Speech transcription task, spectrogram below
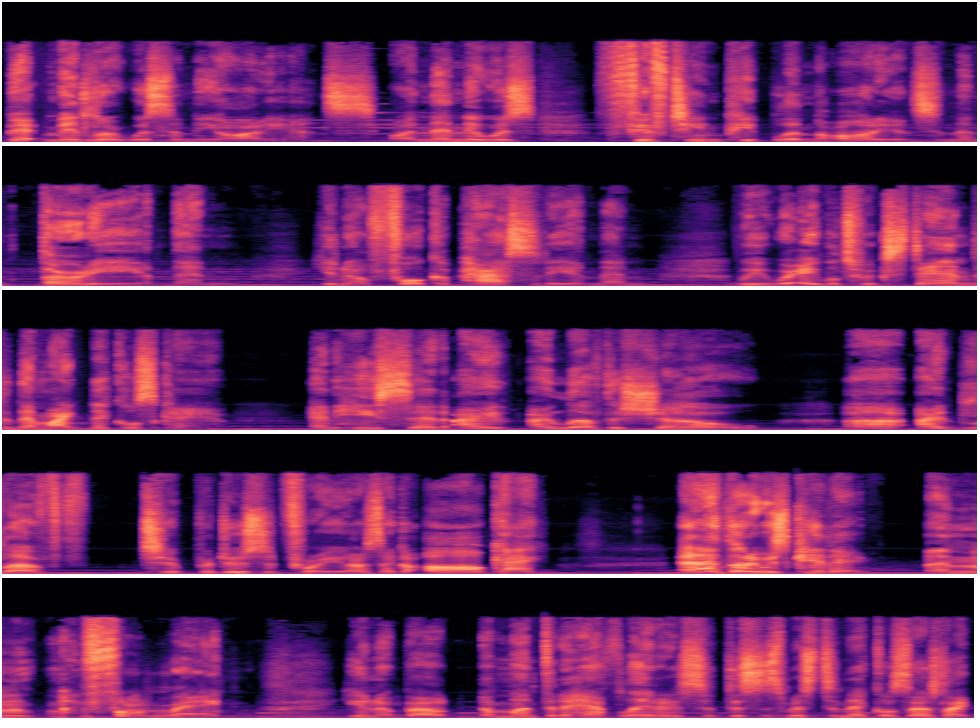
Bette Midler was in the audience. And then there was 15 people in the audience, and then 30, and then, you know, full capacity. And then we were able to extend, and then Mike Nichols came. And he said, I, I love the show. Uh, I'd love to produce it for you. I was like, oh, okay. And I thought he was kidding. And my phone rang, you know, about a month and a half later and said, This is Mr. Nichols. I was like,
